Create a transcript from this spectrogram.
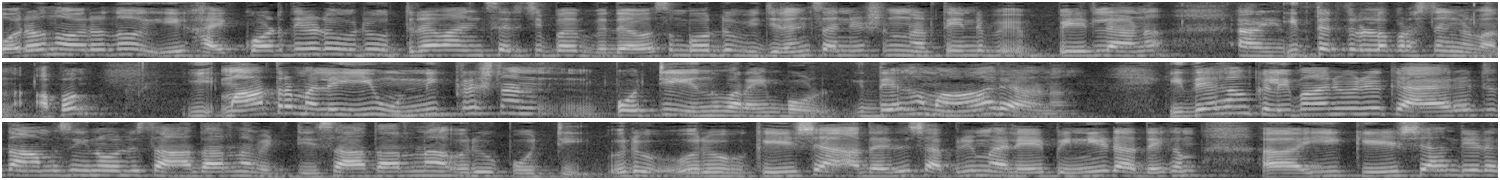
ഓരോന്നോരോന്നോ ഈ ഹൈക്കോടതിയുടെ ഒരു ഉത്തരവ് അനുസരിച്ച് ഇപ്പൊ ദേവസ്വം ബോർഡ് വിജിലൻസ് അന്വേഷണം നടത്തിയതിന്റെ പേരിലാണ്. ഇത്തരത്തിലുള്ള പ്രശ്നങ്ങൾ വന്നത് അപ്പം ഈ മാത്രമല്ല ഈ ഉണ്ണികൃഷ്ണൻ പോറ്റി എന്ന് പറയുമ്പോൾ ഇദ്ദേഹം ആരാണ്? ഇദ്ദേഹം കിളിമാനൂര് കാരറ്റ് താമസിക്കുന്ന ഒരു സാധാരണ വ്യക്തി സാധാരണ ഒരു പോറ്റി ഒരു ഒരു കീഴ്ശ അതായത് ശബരിമലയെ പിന്നീട് അദ്ദേഹം ഈ കീഴ്ശാന്തിയുടെ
